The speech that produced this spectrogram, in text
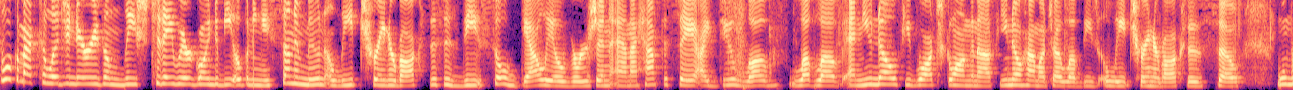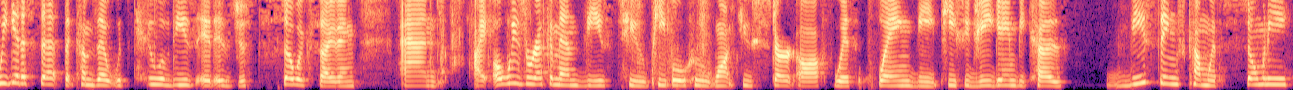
welcome back to Legendaries Unleashed. Today we are going to be opening a Sun and Moon Elite Trainer box. This is the Solgaleo version, and I have to say I do love, love, love, and you know if you've watched long enough, you know how much I love these Elite Trainer boxes, so when we get a set that comes out with two of these, it is just so exciting. And I always recommend these to people who want to start off with playing the TCG game because these things come with so many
